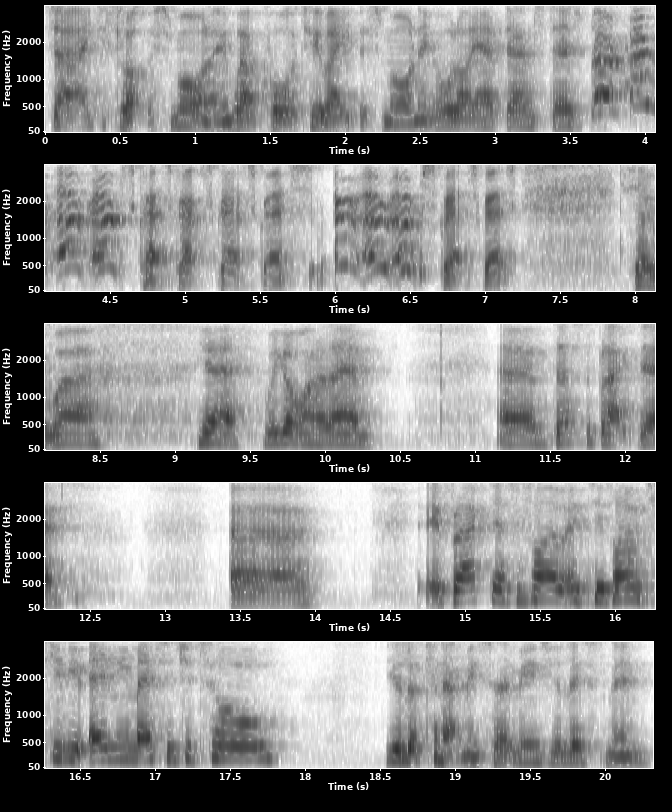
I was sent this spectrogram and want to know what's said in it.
so 8 o'clock this morning, well, quarter to 8 this morning, all I had downstairs, scratch, scratch, scratch, scratch, scratch, scratch. So, uh, yeah, we got one of them. Um, that's the Black Death. Uh, Black Death, if I, if I were to give you any message at all, you're looking at me, so it means you're listening.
